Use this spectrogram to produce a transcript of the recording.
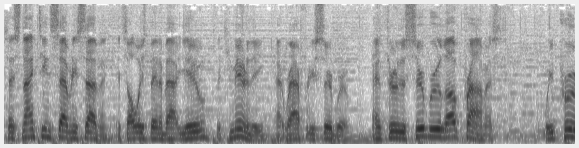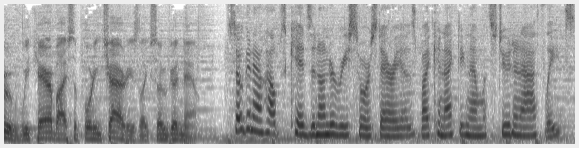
Since 1977, it's always been about you, the community, at Rafferty Subaru. And through the Subaru Love Promise, we prove we care by supporting charities like So Good Now. So Good now helps kids in under resourced areas by connecting them with student athletes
